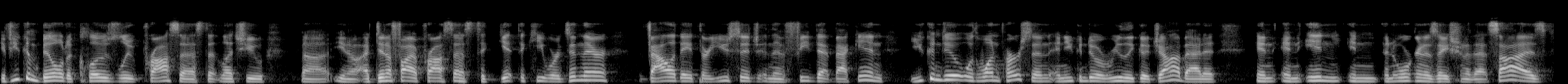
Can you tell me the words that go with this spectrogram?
if you can build a closed loop process that lets you uh, you know identify a process to get the keywords in there validate their usage and then feed that back in you can do it with one person and you can do a really good job at it and and in in an organization of that size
